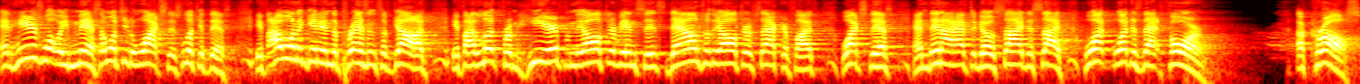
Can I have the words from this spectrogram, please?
And here's what we miss. I want you to watch this. Look at this. If I want to get in the presence of God, if I look from here, from the altar of incense, down to the altar of sacrifice, watch this, and then I have to go side to side. What, what does that form? A cross.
